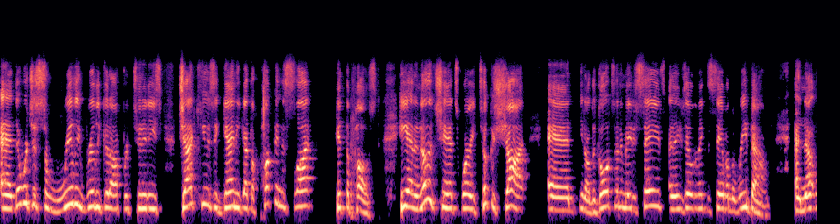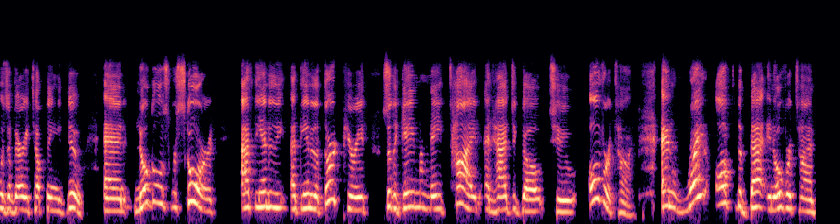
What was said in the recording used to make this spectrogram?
And there were just some really, really good opportunities. Jack Hughes, again, he got the puck in the slot, hit the post. He had another chance where he took a shot and, you know, the goaltender made a save and he was able to make the save on the rebound. And that was a very tough thing to do. And no goals were scored at the end of the at the end of the third period. So the game remained tied and had to go to overtime. And right off the bat in overtime,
